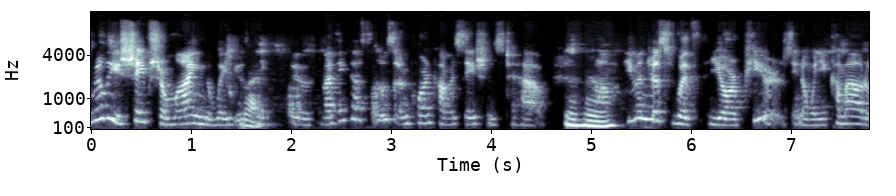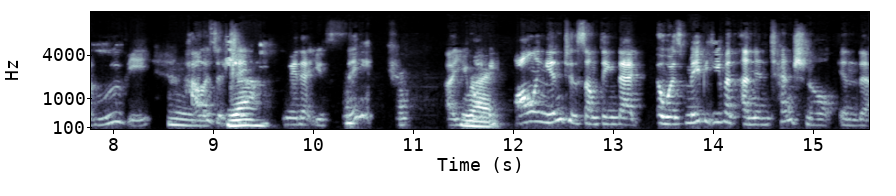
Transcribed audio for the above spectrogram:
really shapes your mind the way you right. think too i think that's those are important conversations to have mm-hmm. um, even just with your peers you know when you come out of a movie mm. how is it shaping yeah. the way that you think uh, you right. might be falling into something that was maybe even unintentional in the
